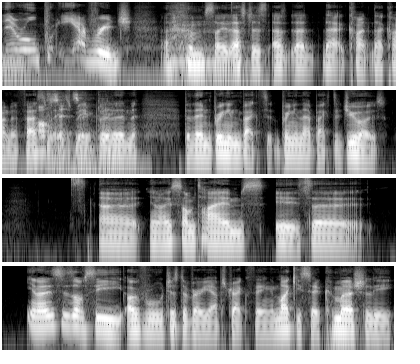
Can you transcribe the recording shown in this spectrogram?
they're all pretty average. Um, so that's just uh, that that kind that kind of fascinates Offset's me. okay. But then, but then bringing back to bringing that back to duos, uh, you know, sometimes it's uh, you know, this is obviously overall just a very abstract thing, and like you said, commercially,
